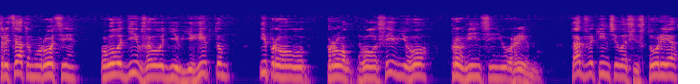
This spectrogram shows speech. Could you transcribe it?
в 30-му році оволодів, заволодів Єгиптом і проголосив його провінцією Риму. Так закінчилась історія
